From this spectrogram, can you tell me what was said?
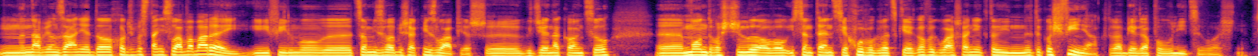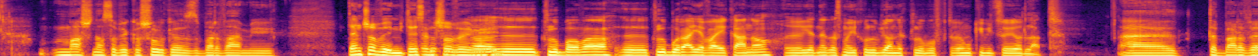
nawiązanie do choćby Stanisława Barei i filmu Co mi zrobisz, jak mnie złapiesz, gdzie na końcu mądrość ludową i sentencję chóru greckiego wygłasza nie kto inny, tylko świnia, która biega po ulicy właśnie. Masz na sobie koszulkę z barwami Tęczowymi. To jest Tęczowymi. Y, klubowa y, klubu Raje Vallecano, y, jednego z moich ulubionych klubów, któremu kibicuję od lat. E, te barwy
